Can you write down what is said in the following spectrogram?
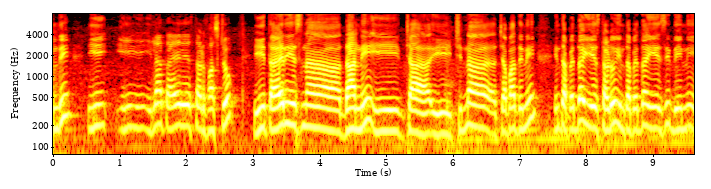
ఉంది. ఈ ఈ ఇలా తయారు చేస్తాడు ఫస్ట్. ఈ తయారు చేసిన దాన్ని ఈ చా ఈ చిన్న చపాతీని ఇంత పెద్దగా చేస్తాడు. ఇంత పెద్దగా చేసి దీన్ని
